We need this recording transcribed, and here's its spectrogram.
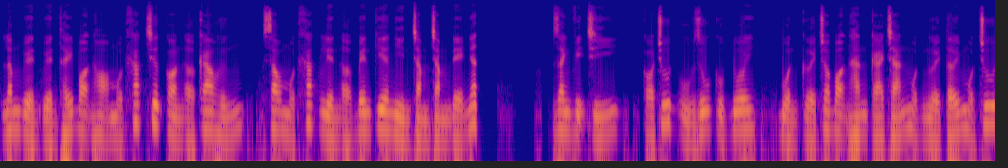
Lâm Uyển Uyển thấy bọn họ một khắc trước còn ở cao hứng, sau một khắc liền ở bên kia nhìn chằm chằm đệ nhất. Danh vị trí, có chút ủ rũ cụp đuôi, buồn cười cho bọn hắn cái chán một người tới một chút.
